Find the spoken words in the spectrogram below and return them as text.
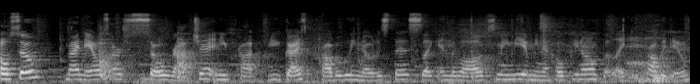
Also, my nails are so ratchet and you you guys probably noticed this like in the vlogs maybe. I mean, I hope you don't, but like you probably do.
